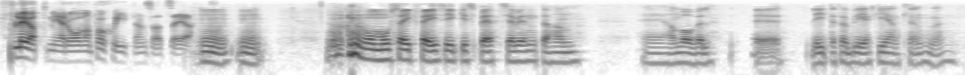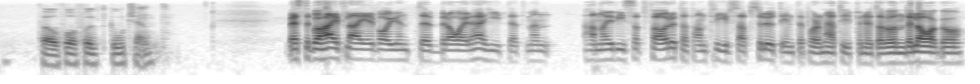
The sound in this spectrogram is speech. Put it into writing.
flöt mer ovanpå skiten så att säga. Mm, mm. och Mosaic Face gick i spets, jag vet inte, han, eh, han var väl eh, lite för blek egentligen men, för att få fullt godkänt. Västerbo Highflyer var ju inte bra i det här hitet, men han har ju visat förut att han trivs absolut inte på den här typen av underlag och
